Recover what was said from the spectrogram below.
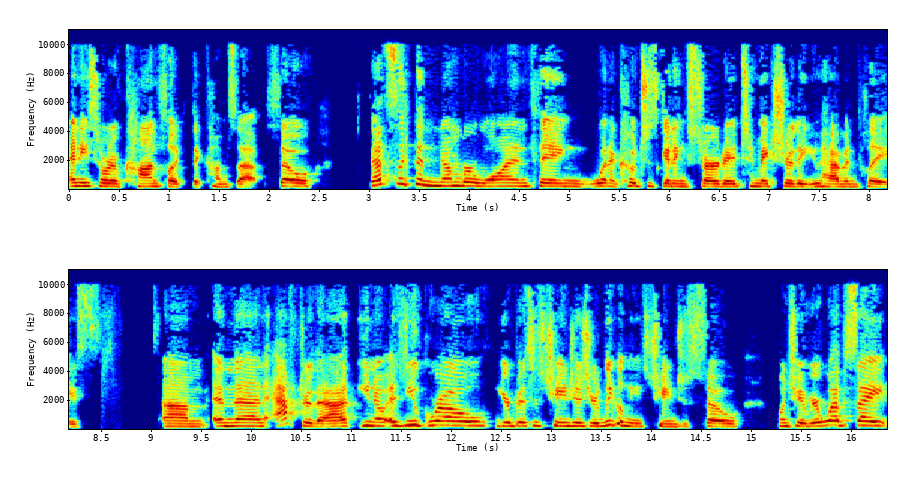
any sort of conflict that comes up. So, that's like the number one thing when a coach is getting started to make sure that you have in place. Um, and then after that you know as you grow your business changes your legal needs changes. So once you have your website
